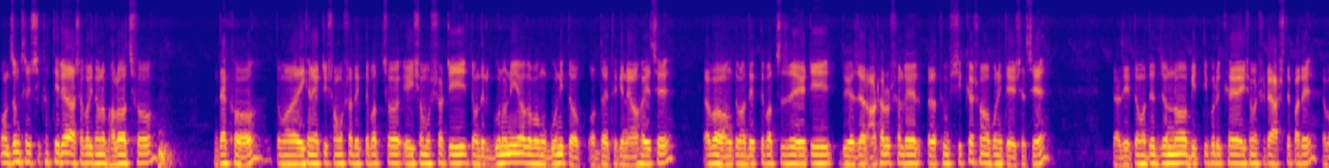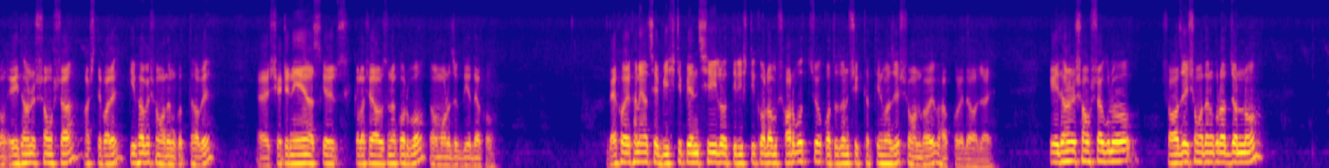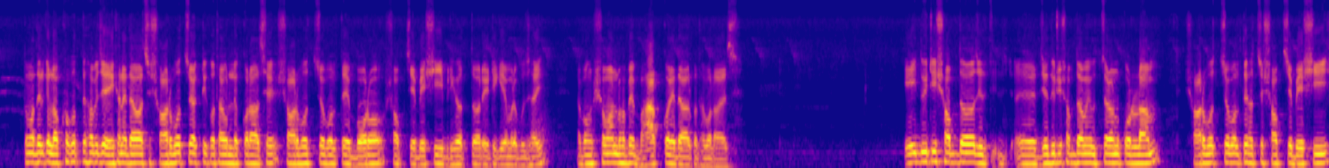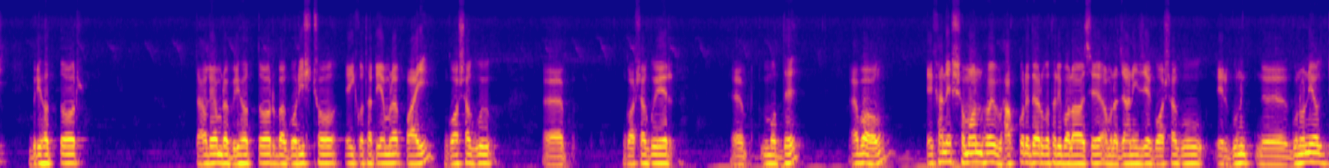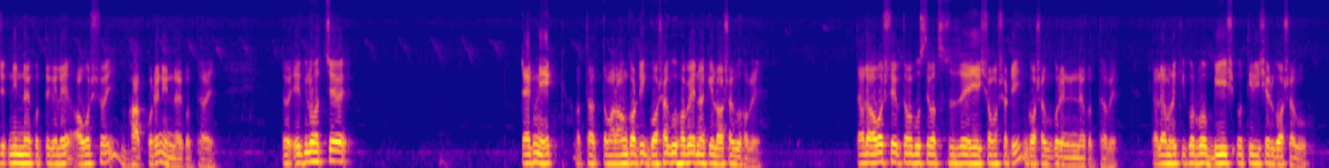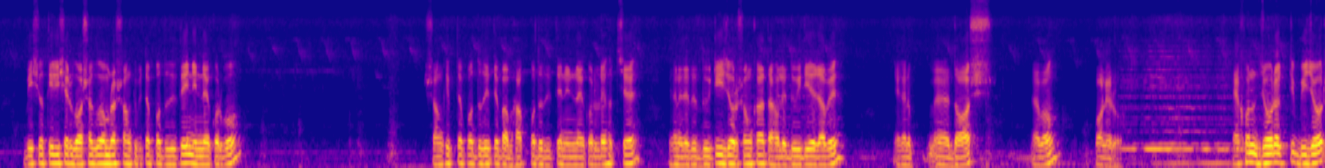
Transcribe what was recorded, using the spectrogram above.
পঞ্চম শ্রেণির শিক্ষার্থীরা, আশা করি তোমরা ভালো আছো। দেখো, তোমরা এখানে একটি সমস্যা দেখতে পাচ্ছ। এই সমস্যাটি তোমাদের গুণনীয়ক এবং গণিতক অধ্যায় থেকে নেওয়া হয়েছে এবং তোমরা দেখতে পাচ্ছ যে এটি দুই হাজার আঠারো সালের প্রাথমিক শিক্ষা সমাপনীতে এসেছে। কাজে তোমাদের জন্য বৃত্তি পরীক্ষায় এই সমস্যাটি আসতে পারে এবং এই ধরনের সমস্যা আসতে পারে। কীভাবে সমাধান করতে হবে সেটি নিয়ে আজকের ক্লাসে আলোচনা করব। তোমার মনোযোগ দিয়ে দেখো। দেখো, এখানে আছে বিশটি পেন্সিল ও তিরিশটি কলম সর্বোচ্চ কতজন শিক্ষার্থীর মাঝে সমানভাবে ভাগ করে দেওয়া যায়? এই ধরনের সমস্যাগুলো সহজেই সমাধান করার জন্য তোমাদেরকে লক্ষ্য করতে হবে যে এখানে দেওয়া আছে সর্বোচ্চ একটি কথা উল্লেখ করা আছে। সর্বোচ্চ বলতে বড়, সবচেয়ে বেশি, বৃহত্তর, এটিকে আমরা বুঝাই এবং সমানভাবে ভাগ করে দেওয়ার কথা বলা হয়েছে। এই দুইটি শব্দ, যে দুটি শব্দ আমি উচ্চারণ করলাম, সর্বোচ্চ বলতে হচ্ছে সবচেয়ে বেশি, বৃহত্তর তাহলে আমরা বৃহত্তর বা গরিষ্ঠ এই কথাটি আমরা পাই গসাগু গসাগুয়ের মধ্যে। এবং এখানে সমানভাবে ভাগ করে দেওয়ার কথাটি বলা হয়েছে। আমরা জানি যে গসাগু এর গুণ আহ, গুণনীয়ক যে নির্ণয় করতে গেলে অবশ্যই ভাগ করে নির্ণয় করতে হয়। তো এগুলো হচ্ছে টেকনিক অর্থাৎ তোমার অঙ্কটি গসাগু হবে নাকি লসাগু হবে? তাহলে অবশ্যই তোমরা বুঝতে পারছ যে এই সমস্যাটি গসাগু করে নির্ণয় করতে হবে। তাহলে আমরা কি করব? বিশ ও তিরিশের গসাগু। বিশ ও তিরিশের গসাগু আমরা সংক্ষিপ্ত পদ্ধতিতেই নির্ণয় করব। সংক্ষিপ্ত পদ্ধতিতে বা ভাগ পদ্ধতিতে নির্ণয় করলে হচ্ছে এখানে যদি দুইটি জোড় সংখ্যা, তাহলে দুই দিয়ে যাবে এখানে দশ এবং পনেরো। এখন জোর একটি বিজোর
